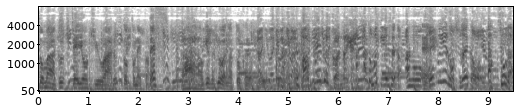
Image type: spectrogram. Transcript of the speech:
トマーク、JOQR.net です。あー、お客さん今日は納豆カレーを食べるんですけどアベル曲は何あともう一回言わせた。あの、ええ OVA の主題歌をあ、そうだ。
